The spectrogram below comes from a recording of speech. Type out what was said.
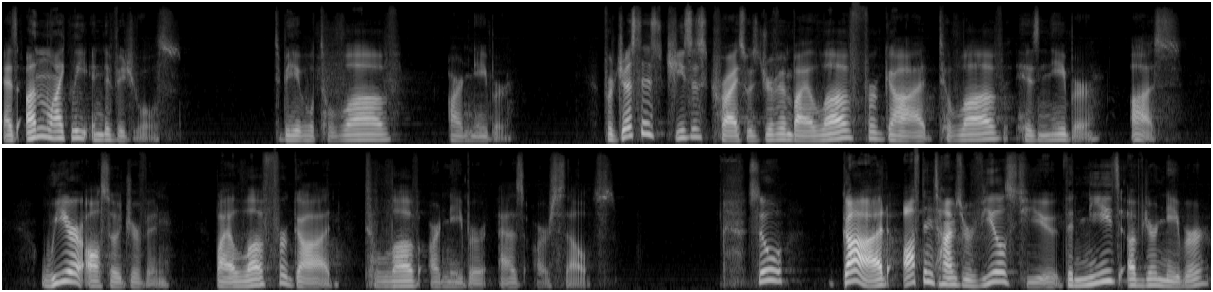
as unlikely individuals, to be able to love our neighbor. For just as Jesus Christ was driven by a love for God to love his neighbor, us, we are also driven by a love for God to love our neighbor as ourselves. So, God oftentimes reveals to you the needs of your neighbor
